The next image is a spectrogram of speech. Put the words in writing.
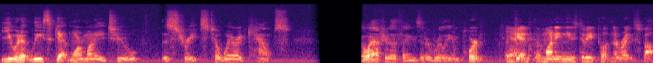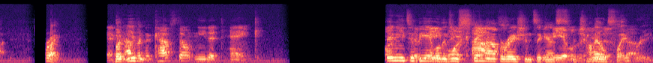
you would at least get more money to the streets, to where it counts. Go after the things that are really important. Yeah. Again, the money needs to be put in the right spot. Right. Yeah, but cop- even- the cops don't need a tank. They need to be able to do more sting cops operations be against able to do child this stuff. slavery,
